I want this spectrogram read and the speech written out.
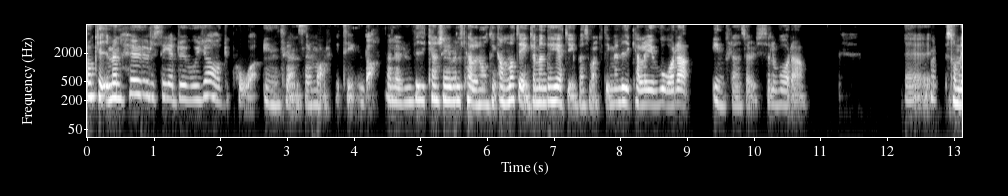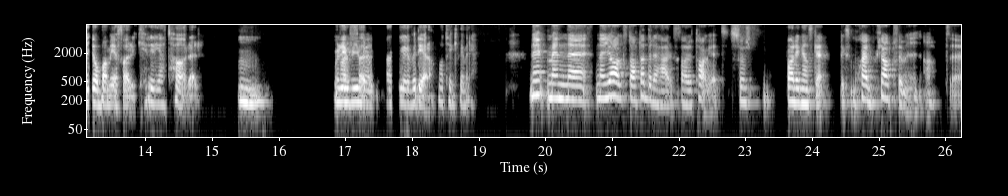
Okej, men hur ser du och jag på influencer marketing då? Eller vi kanske vill kalla det någonting annat egentligen, men det heter ju influencer marketing. Men vi kallar ju våra influencers eller våra eh, som vi jobbar med för kreatörer. Mm. Men det Varför väl, varför gör vi det då? Vad tänker vi med det? nej, men eh, när jag startade det här företaget så var det ganska liksom, självklart för mig att, eh,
